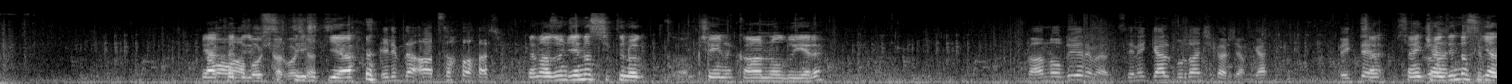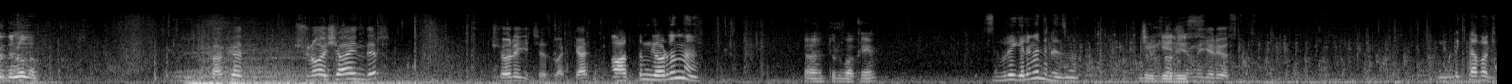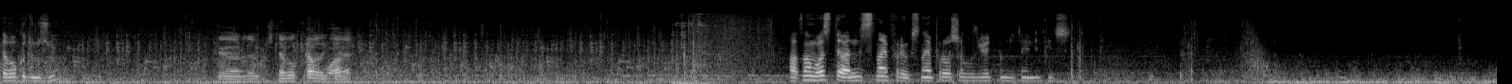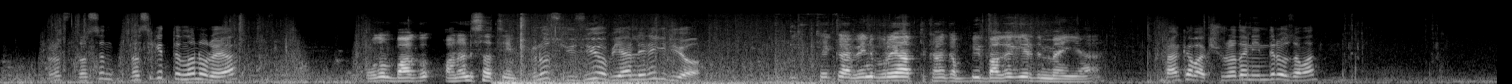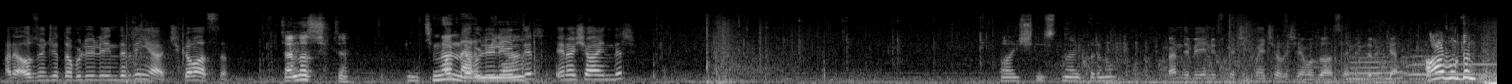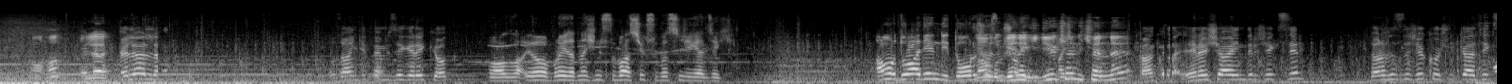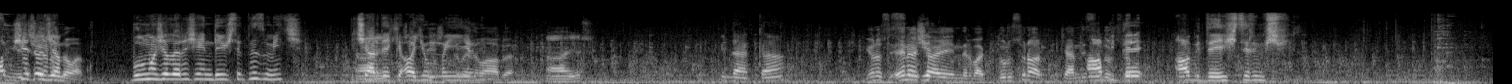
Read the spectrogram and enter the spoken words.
Ya Tamam Kadir boş ver, boş siktir ver. git ya. Elimde asa var. Sen az önce nasıl çıktın o şeyin Kaan'ın olduğu yere? Kaan'ın olduğu yere mi? Seni gel buradan çıkaracağım gel. Bekle. Sen, sen kendin nasıl çıkıp- geldin oğlum? Kanka şunu aşağı indir. Şöyle gideceğiz bak gel. Attım gördün mü? Ha, dur bakayım. Siz buraya gelemediniz mi? Dur Şimdi, dur, geliyorsun. şimdi geliyorsun. Burada kitap var. Kitap okudunuz mu? Gördüm. Kitap okumadık var. ya. Aslında basit de bende sniper yok. Sniper olsa vuracaktım zaten kez. Yunus nasıl nasıl gittin lan oraya? Oğlum bug ananı satayım. Yunus yüzüyor bir yerlere gidiyor. Tekrar beni buraya attı kanka. Bir bug'a girdim ben ya. Kanka bak şuradan indir o zaman. Hani az önce W ile indirdin ya çıkamazsın. Sen nasıl çıktın? Bitmiyor Bak W ile ya. indir en aşağı indir. Ay şimdi sniper'ımı. Ben de bir en üste çıkmaya çalışayım o zaman sen indirirken. Aa vurdum. Aha helal. Helal lan. O zaman gitmemize gerek yok. Vallahi yo buraya zaten şimdi su basacak su basınca gelecek. Ama dua edelim değil doğru Lan bu çözmüş gene oldum. gidiyor Acı- kendi kendine. Kanka en aşağı indireceksin. Sonra hızlıca koşup geleceksin. Abi bir şey Yetişiyorsun söyleyeceğim. o zaman. Bulmacaların şeyini değiştirdiniz mi hiç? İçerideki ayın mayın Değiştirmedim yerini. abi. Hayır. Bir dakika. Yunus en aşağıya indir bak. Dursun artık. Kendisi Abi dursun. de abi değiştirmiş.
